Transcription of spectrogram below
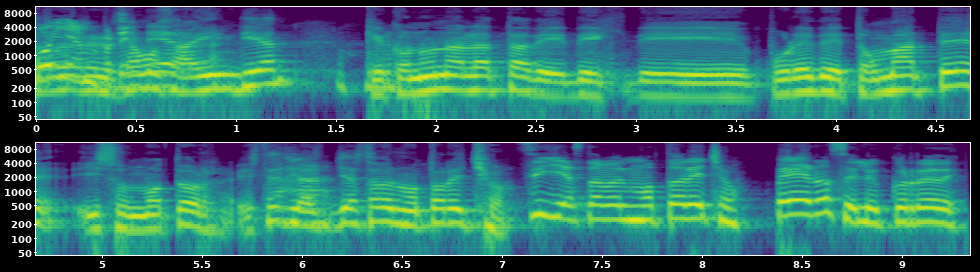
Voy a emprender. a Indian, que con una lata de, de, de, puré de tomate hizo un motor. Este ya, ya, estaba el motor hecho. Sí, ya estaba el motor hecho, pero se le ocurrió de,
